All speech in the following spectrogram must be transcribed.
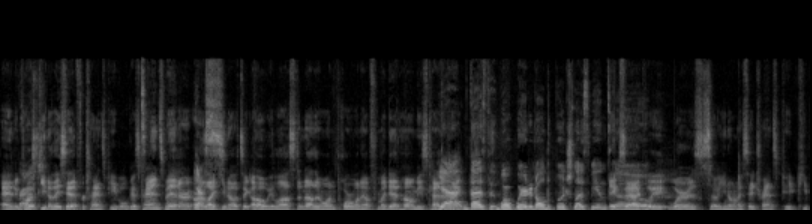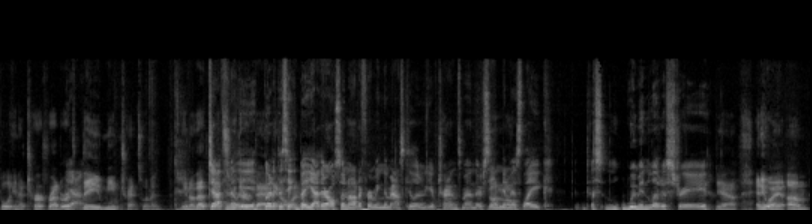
And of Right. course, you know, they say that for trans people because trans men are, are like, you know, it's like, oh, we lost another one, pour one out for my dead homies kind of yeah, that's the, well, where did all the butch lesbians go? Exactly. Whereas, so you know, when I say trans pe- people in a TERF rhetoric, Yeah. they mean trans women. You know, that, that's who Definitely, they're but at the same, on. but yeah, they're also not affirming the masculinity of trans men. They're seeing them as like women led astray. Yeah. Anyway, um,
